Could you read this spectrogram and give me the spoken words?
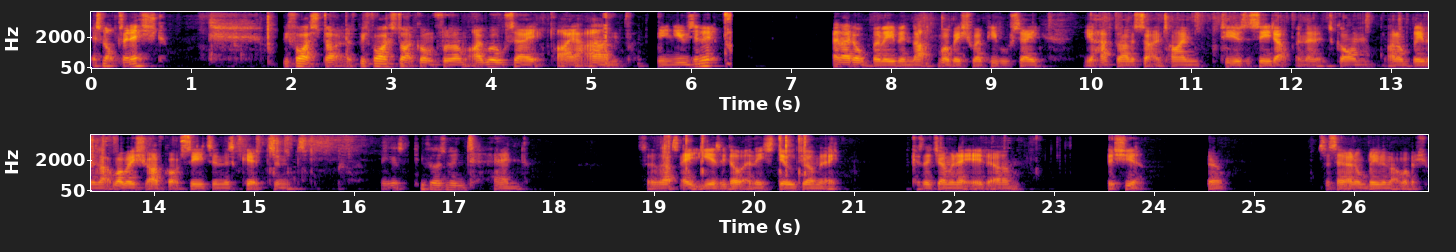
It's not finished. Before I start, before I start going through them, I will say I am been using it, and I don't believe in that rubbish where people say you have to have a certain time to use the seed up and then it's gone. I don't believe in that rubbish. I've got seeds in this kit since I think it's 2010. So that's eight years ago, and they still germinate because they germinated um, this year. So, as I said, I don't believe in that rubbish.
